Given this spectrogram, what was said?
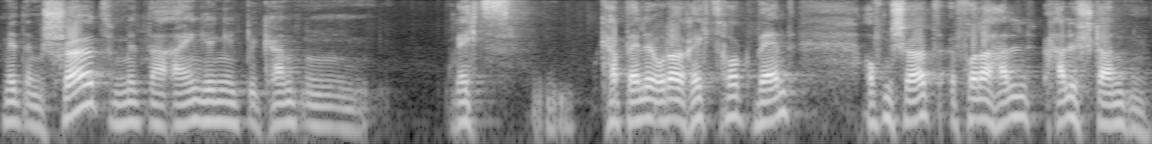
mit einem Shirt, mit einer eingängig bekannten Rechtskapelle oder Rechtsrockband auf dem Shirt vor der Halle standen.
